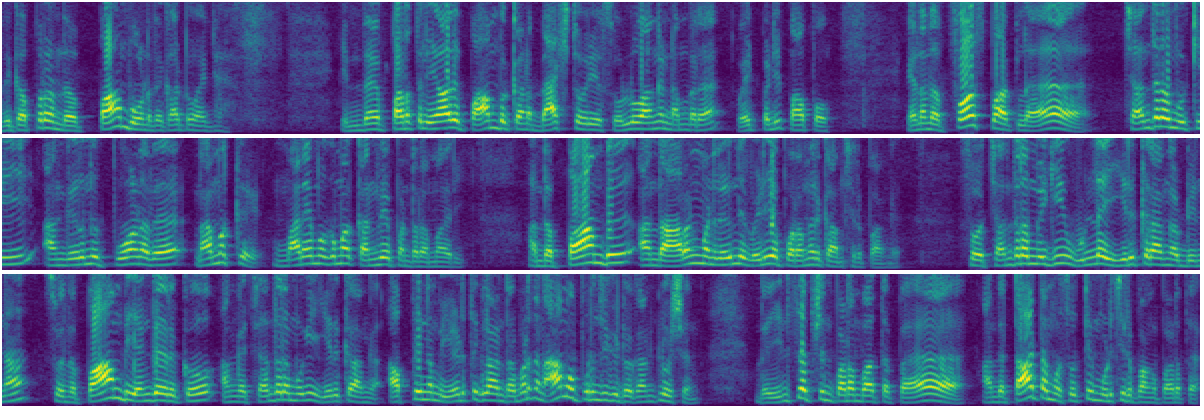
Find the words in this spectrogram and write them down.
இதுக்கப்புறம் அந்த பாம்பு ஒன்றதை காட்டுவாங்க. இந்த படத்துலையாவது பாம்புக்கான பேக் ஸ்டோரியை சொல்லுவாங்கன்னு நம்புகிறேன் வெயிட் பண்ணி பார்ப்போம். ஏன்னா அந்த ஃபர்ஸ்ட் பார்ட்டில் சந்திரமுகி அங்கேருந்து போனதை நமக்கு மறைமுகமாக கன்வே பண்ணுற மாதிரி. அந்த பாம்பு அந்த அரண்மனையிலேருந்து வெளியே போகிற மாதிரி காமிச்சிருப்பாங்க. ஸோ சந்திரமுகி உள்ளே இருக்கிறாங்க அப்படின்னா ஸோ இந்த பாம்பு எங்கே இருக்கோ அங்கே சந்திரமுகி இருக்காங்க. அப்படி நம்ம எடுத்துக்கலான்ற மாதிரி தான் புரிஞ்சுக்கிட்டோம் கன்க்ளூஷன் இந்த இன்செப்ஷன் படம் பார்த்தப்ப அந்த டாட்டம்மை சுற்றி முடிச்சிருப்பாங்க படத்தை.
